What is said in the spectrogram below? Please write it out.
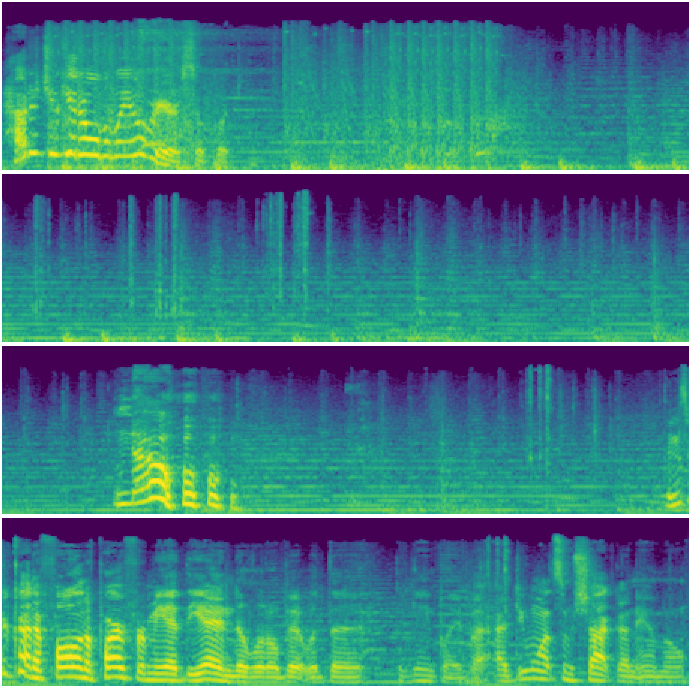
How did you get all the way over here so quick? No! Things are kind of falling apart for me at the end a little bit with the, the gameplay, but I do want some shotgun ammo.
